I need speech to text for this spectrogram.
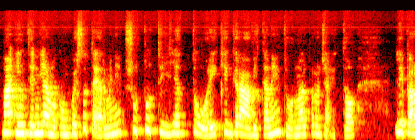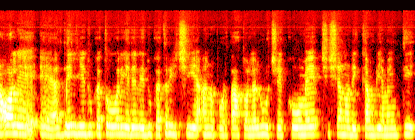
ma intendiamo con questo termine su tutti gli attori che gravitano intorno al progetto le parole eh, degli educatori e delle educatrici hanno portato alla luce come ci siano dei cambiamenti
